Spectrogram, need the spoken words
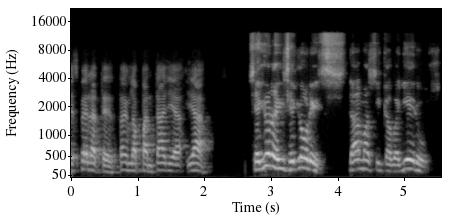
espérate, está en la pantalla ya. Señoras y señores, damas y caballeros,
